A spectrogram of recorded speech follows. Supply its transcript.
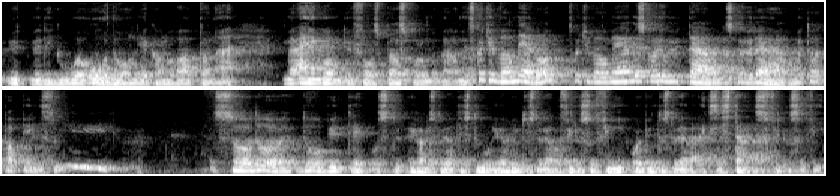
ut med de gode og dårlige kameratene med en gang du får spørsmål om å være med. Skal ikke du være med, da? Skal ikke være med? Vi skal jo ut der, og vi skal jo der, og vi tar et par pils. Så da, da, begynte jeg å studere Jeg hadde studert historie, jeg begynte å studere filosofi, og jeg begynte å studere eksistensfilosofi.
